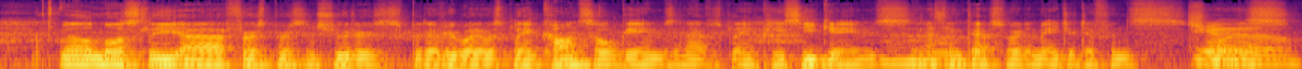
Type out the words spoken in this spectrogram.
well, mostly uh, first-person shooters, but everybody was playing console games, and I was playing PC games, and I think Oh. that's where the major difference was. True.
